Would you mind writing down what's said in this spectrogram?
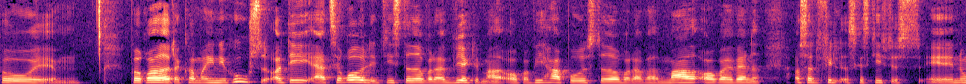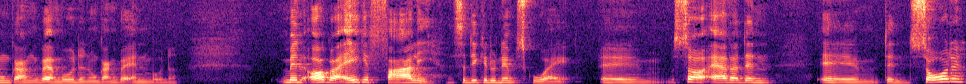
på, øh, på røret, der kommer ind i huset, og det er tilrådeligt de steder, hvor der er virkelig meget okker. Vi har både steder, hvor der har været meget okker i vandet, og så et filter, skal skiftes øh, nogle gange hver måned, nogle gange hver anden måned. Men okker er ikke farlige, så det kan du nemt skue af. Øh, så er der den, øh, den sorte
